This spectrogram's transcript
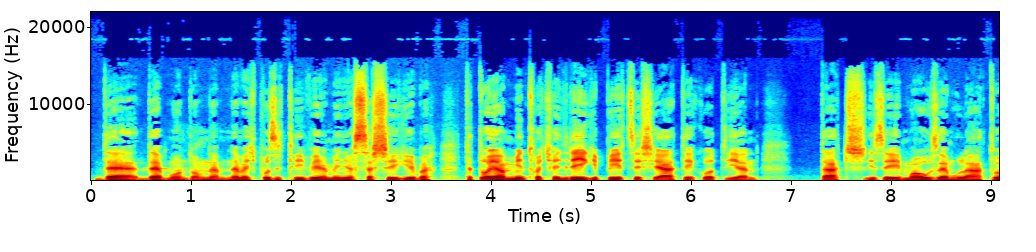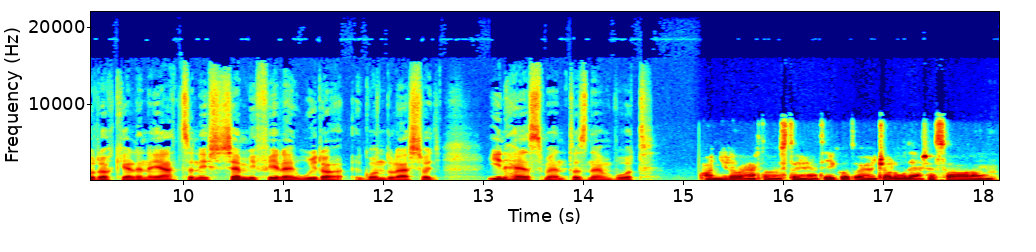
De, de mondom, nem, nem egy pozitív élmény összességében. Tehát olyan, mintha egy régi PC-s játékot ilyen touch izé, mouse emulátorra kellene játszani, és semmiféle újra gondolás, vagy enhancement az nem volt. Annyira vártam ezt a játékot, olyan csalódás ezt hallom.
